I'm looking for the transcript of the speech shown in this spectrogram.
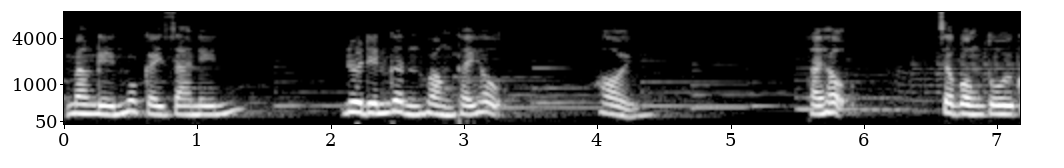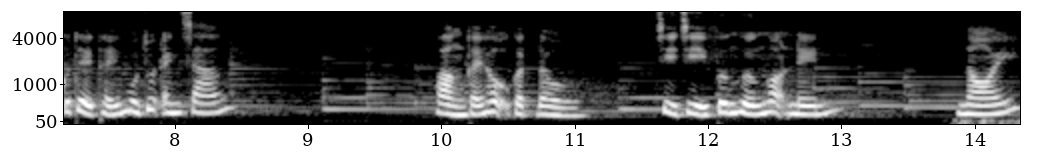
mang đến một cây giá nến, đưa đến gần Hoàng Thái hậu, hỏi Thái hậu, trong vòng tối có thể thấy một chút ánh sáng. Hoàng Thái hậu gật đầu, chỉ chỉ phương hướng ngọn nến, nói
